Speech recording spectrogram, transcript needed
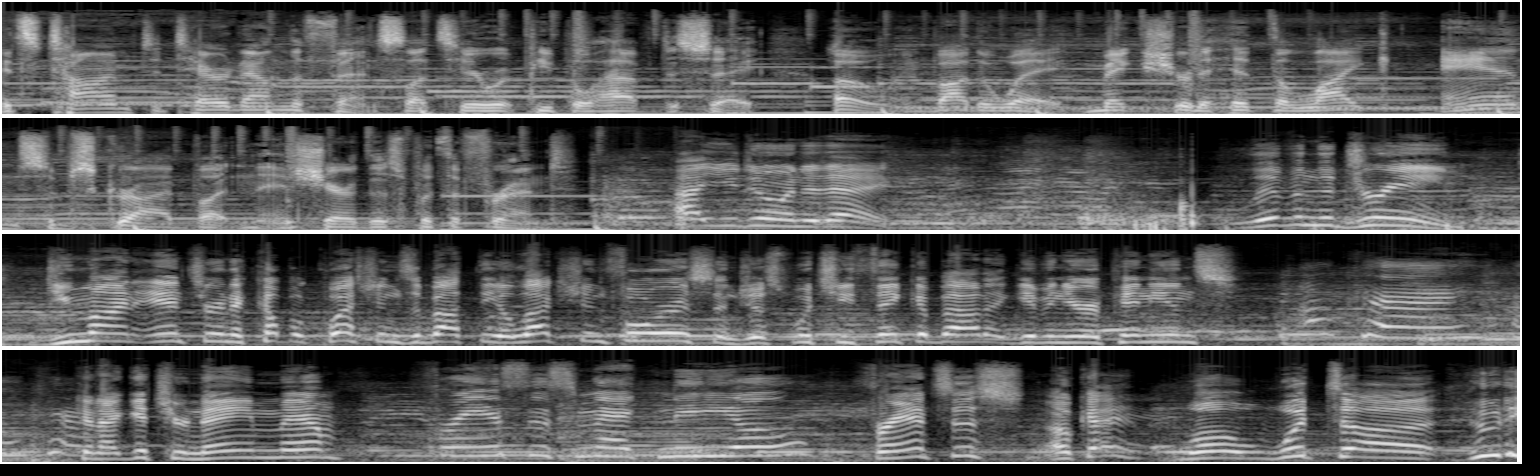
It's time to tear down the fence. Let's hear what people have to say. Oh, and by the way, make sure to hit the like and subscribe button and share this with a friend. How you doing today? Living the dream. Do you mind answering a couple questions about the election for us and just what you think about it, giving your opinions? Okay, okay. Can I get your name, ma'am? Francis McNeil. Francis. Okay. Well, what? Uh, who do,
